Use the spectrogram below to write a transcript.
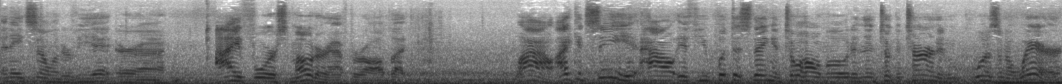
an eight-cylinder V8 or uh, I-Force motor after all, but wow, I could see how if you put this thing in tow haul mode and then took a turn and wasn't aware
